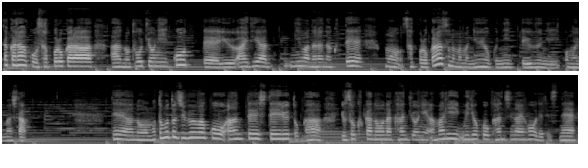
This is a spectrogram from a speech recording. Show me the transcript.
だからこう札幌からあの東京に行こうっていうアイディアにはならなくてもう札幌からそのままニューヨークにっていうふうに思いました。であのもともと自分はこう安定しているとか予測可能な環境にあまり魅力を感じない方でですね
